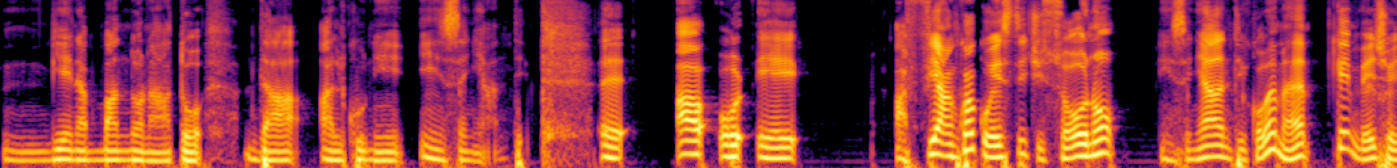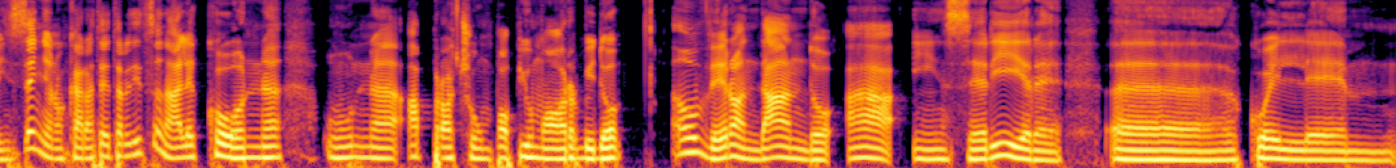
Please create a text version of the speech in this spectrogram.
mh, mhmm, viene abbandonato da alcuni insegnanti. Eh, a, o, e a fianco a questi ci sono insegnanti come me che invece insegnano karate tradizionale con un approccio un po' più morbido, ovvero andando a inserire eh, quelle mm,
